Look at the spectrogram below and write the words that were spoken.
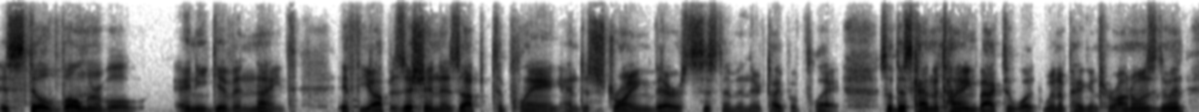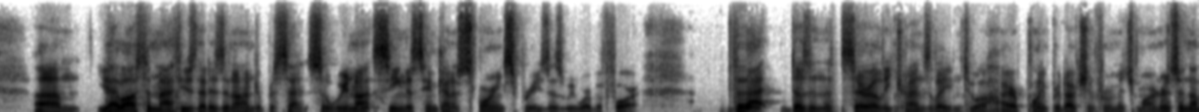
is still vulnerable any given night if the opposition is up to playing and destroying their system and their type of play. So this kind of tying back to what Winnipeg and Toronto is doing. Um, you have Auston Matthews that isn't 100%. So we're not seeing the same kind of scoring sprees as we were before. That doesn't necessarily translate into a higher point production for Mitch Marner. So now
